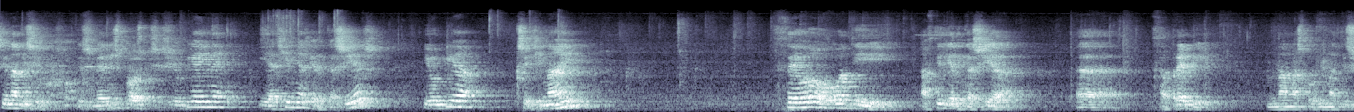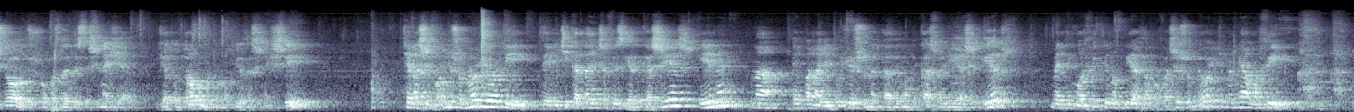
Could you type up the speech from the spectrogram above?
συνάντησή μας, τη σημερινής πρόσκλησης, η οποία είναι η αρχή μιας διαδικασίας, η οποία ξεκινάει, θεωρώ ότι αυτή η διαδικασία ε, θα πρέπει να μας προβληματίσει όλους, όπως λέτε στη συνέχεια, για τον τρόπο με τον οποίο θα συνεχιστεί. Και να συμφωνήσουμε όλοι ότι η τελική κατάληξη αυτής της διαδικασίας είναι να επαναλειτουργήσουν τα δημοτικά σφαγεία αιτίας με τη μορφή την οποία θα αποφασίσουμε όλοι και με μια μορφή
